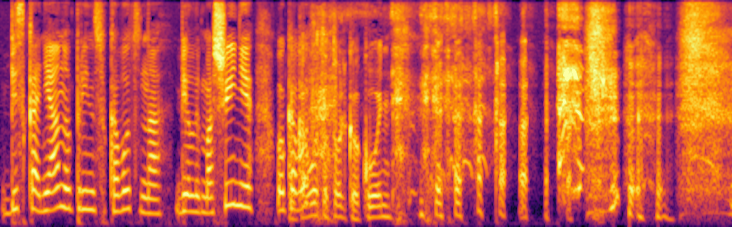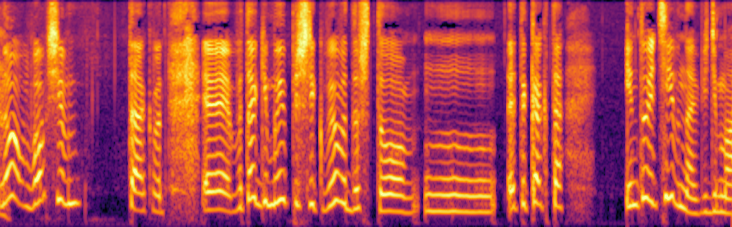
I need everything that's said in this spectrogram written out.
без коня, но принц, у кого-то на белой машине, у У кого кого-то только конь. Ну, в общем, так вот. Э, В итоге мы пришли к выводу, что это как-то интуитивно, видимо,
